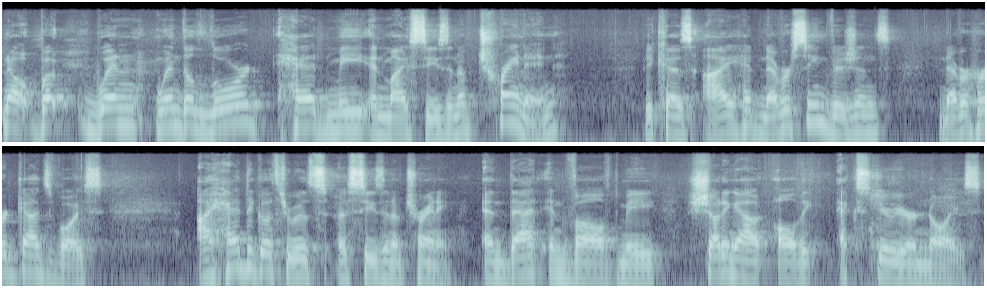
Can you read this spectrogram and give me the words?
No, but when when the Lord had me in my season of training, because I had never seen visions, never heard God's voice, I had to go through a season of training, and that involved me shutting out all the exterior noise.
